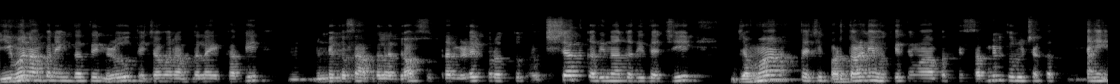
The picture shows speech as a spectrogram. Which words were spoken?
इव्हन आपण एकदा ते मिळवू त्याच्यावर आपल्याला एखादी म्हणजे कसं आपल्याला जॉब सुद्धा मिळेल परंतु भविष्यात कधी ना कधी त्याची जेव्हा त्याची पडताळणी होते तेव्हा आपण ते सबमिट करू शकत नाही.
